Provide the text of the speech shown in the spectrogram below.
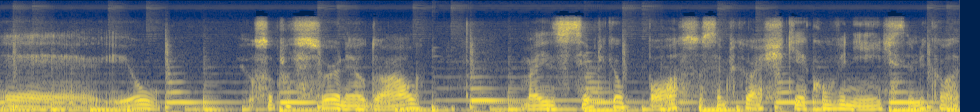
É, eu, eu sou professor, né? Eu dou aula mas sempre que eu posso, sempre que eu acho que é conveniente, sempre que eu,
